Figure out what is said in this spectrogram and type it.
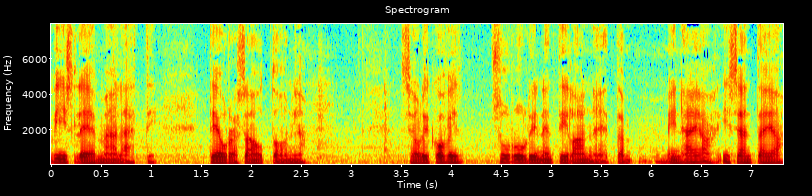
viisi lehmää lähti teurasautoon ja se oli kovin surullinen tilanne, että minä ja isäntä ja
